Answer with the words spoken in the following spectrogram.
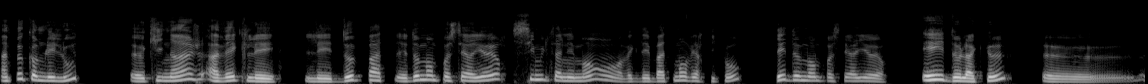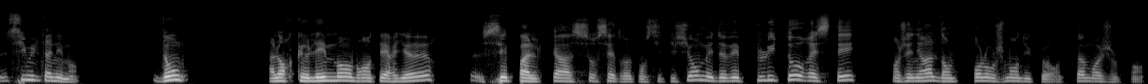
un peu comme les loutres euh, qui nagent avec les, les, deux pattes, les deux membres postérieurs simultanément avec des battements verticaux, des deux membres postérieurs et de la queue euh, simultanément. Donc, alors que les membres antérieurs, ce n'est pas le cas sur cette reconstitution, mais devaient plutôt rester en général dans le prolongement du corps. En tout cas, moi, je le pense.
